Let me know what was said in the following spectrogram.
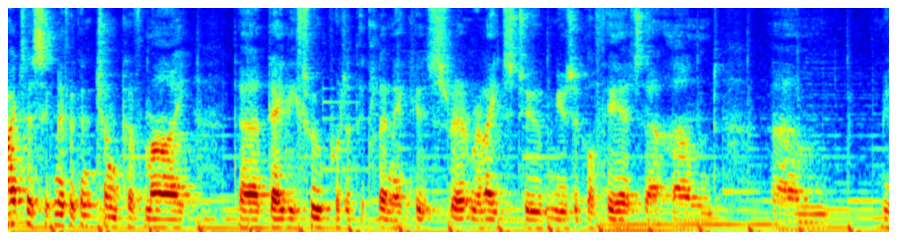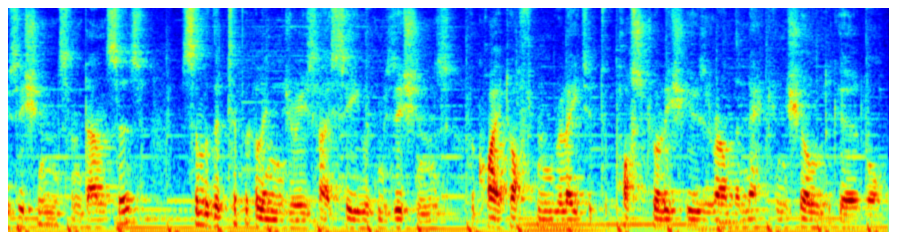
quite a significant chunk of my uh, daily throughput at the clinic is uh, relates to musical theatre and um, musicians and dancers. Some of the typical injuries I see with musicians are quite often related to postural issues around the neck and shoulder girdle,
